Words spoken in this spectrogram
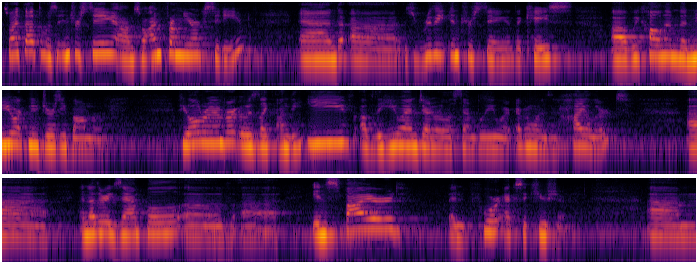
So I thought that was interesting. Um, so I'm from New York City, and uh, it's really interesting the case. Of, we call him the New York, New Jersey bomber. If you all remember, it was like on the eve of the UN General Assembly where everyone was in high alert. Uh, another example of uh, inspired and poor execution. Um,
